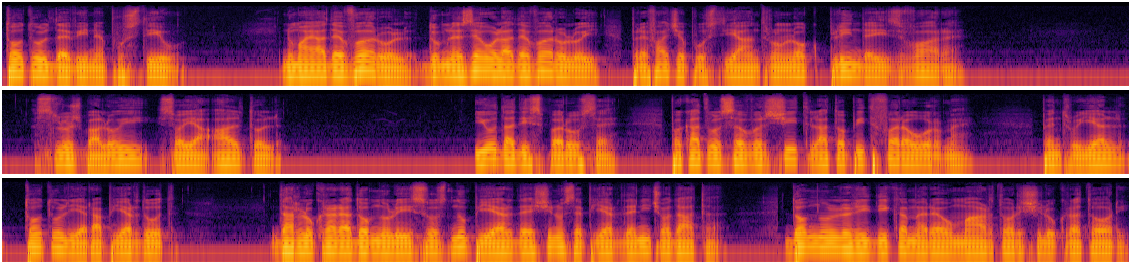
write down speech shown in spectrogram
totul devine pustiu. Numai adevărul, Dumnezeul adevărului, preface pustia într-un loc plin de izvoare. Slujba lui s-o ia altul. Iuda dispăruse, păcatul săvârșit l-a topit fără urme. Pentru el totul era pierdut. Dar lucrarea Domnului Isus nu pierde și nu se pierde niciodată. Domnul ridică mereu martori și lucrători.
